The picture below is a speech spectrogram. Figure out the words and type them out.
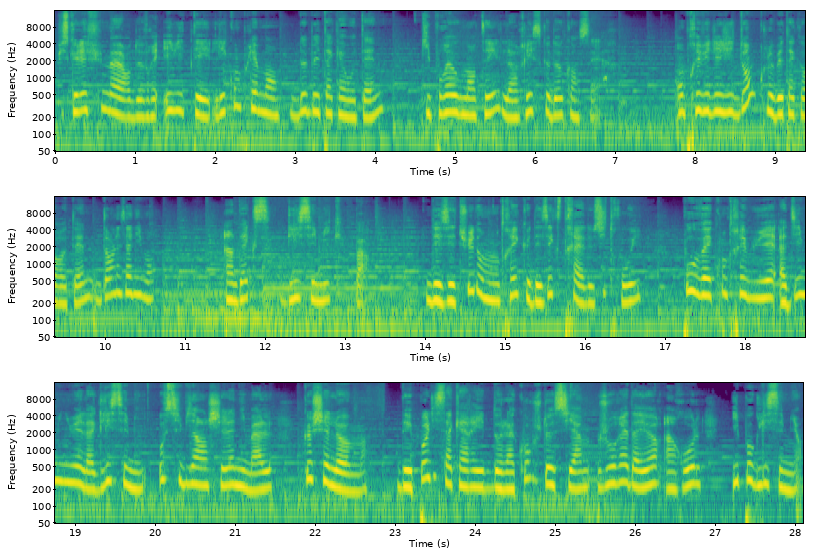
puisque les fumeurs devraient éviter les compléments de bêta-carotène qui pourraient augmenter leur risque de cancer. On privilégie donc le bêta-carotène dans les aliments. Index glycémique bas. Des études ont montré que des extraits de citrouille pouvaient contribuer à diminuer la glycémie aussi bien chez l'animal que chez l'homme. Des polysaccharides de la courge de Siam joueraient d'ailleurs un rôle hypoglycémiant.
